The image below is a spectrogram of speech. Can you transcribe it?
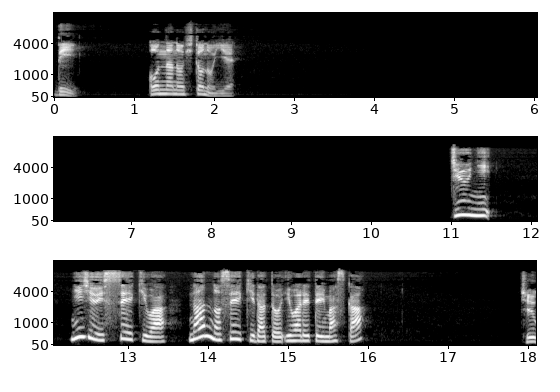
D、女の人の家。12、21世紀は何の世紀だと言われていますか？中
